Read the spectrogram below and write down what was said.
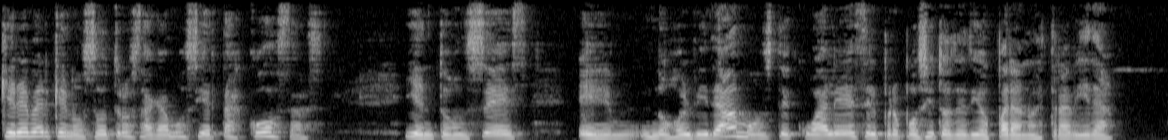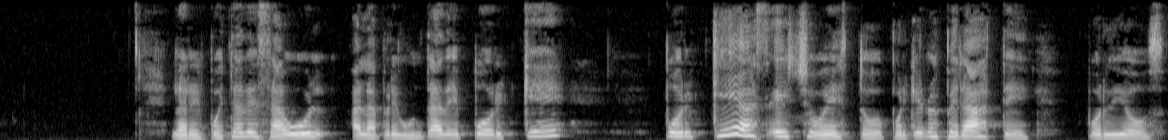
quiere ver que nosotros hagamos ciertas cosas. Y entonces em, nos olvidamos de cuál es el propósito de Dios para nuestra vida. La respuesta de Saúl a la pregunta de ¿por qué? ¿Por qué has hecho esto? ¿Por qué no esperaste por Dios?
